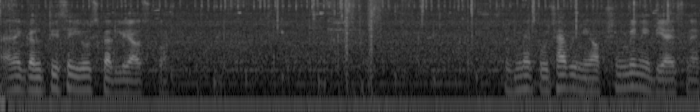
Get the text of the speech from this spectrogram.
मैंने गलती से यूज़ कर लिया उसको। इसने पूछा भी नहीं ऑप्शन भी नहीं दिया इसने।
